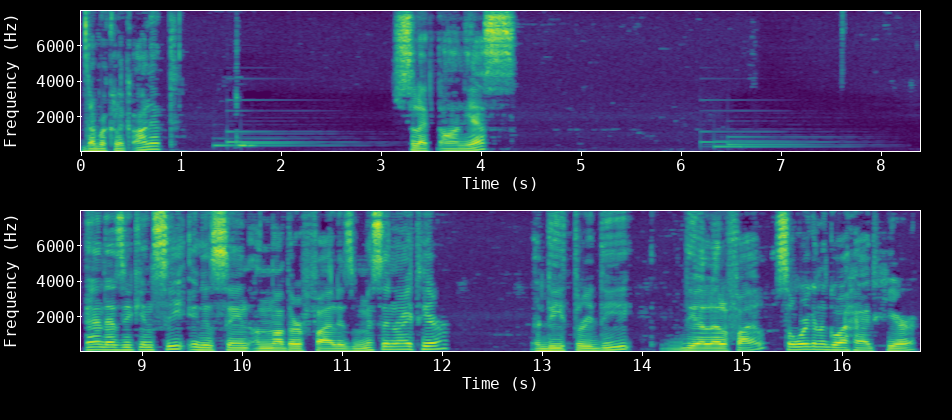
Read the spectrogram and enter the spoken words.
Double click on it. Select on yes. And as you can see it is saying another file is missing right here a d3d dll file. So we're gonna go ahead here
